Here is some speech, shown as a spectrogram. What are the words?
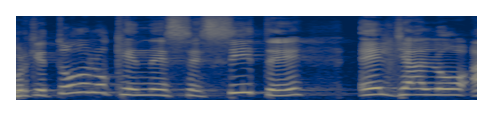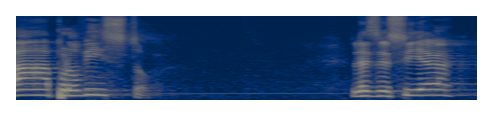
porque todo lo que necesite, Él ya lo ha provisto. Les decía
